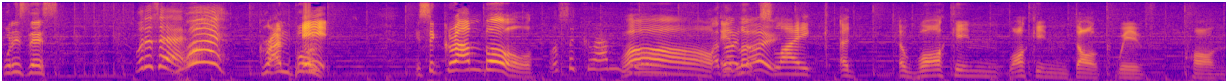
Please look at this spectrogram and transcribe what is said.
What is this? what is it? What? Granbull. It, it's a Gramble. What's a gram? Whoa! It looks know. like a a walking walking dog with horns.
